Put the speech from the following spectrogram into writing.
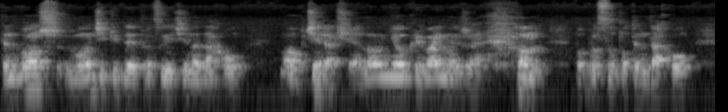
Ten wąż w momencie, kiedy pracujecie na dachu, no, obciera się. No nie ukrywajmy, że on po prostu po tym dachu e,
